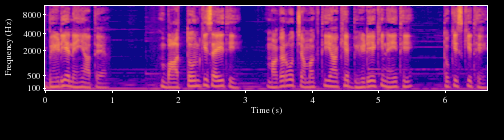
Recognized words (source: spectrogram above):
भेड़िए नहीं आते हैं। बात तो उनकी सही थी, मगर वो चमकती आँखें भेड़िए की नहीं थी तो किसकी थी?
